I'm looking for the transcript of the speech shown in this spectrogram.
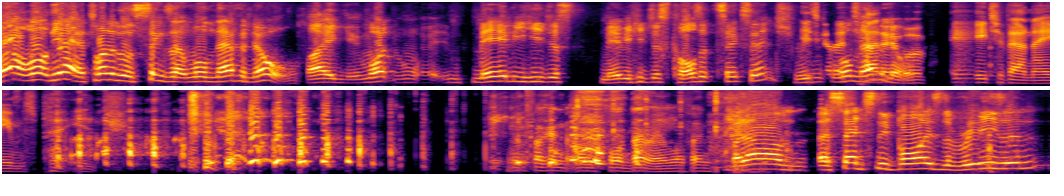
well, well, yeah, it's one of those things that we'll never know. Like, what? Maybe he just maybe he just calls it six inch. We, He's got we'll a never tattoo know. of each of our names per inch. What fucking old Paul Dunham, what fucking- But um, essentially, boys, the reason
